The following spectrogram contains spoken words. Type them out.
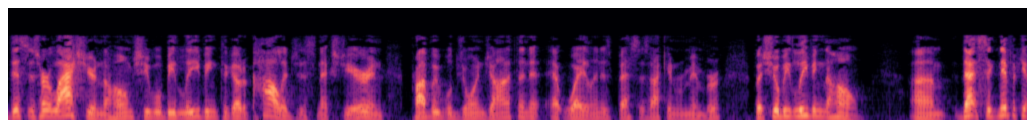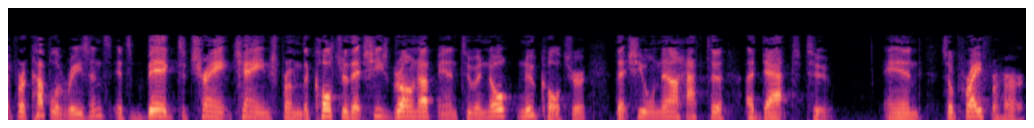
this is her last year in the home. She will be leaving to go to college this next year and probably will join Jonathan at, at Wayland as best as I can remember. But she'll be leaving the home. Um, that's significant for a couple of reasons. It's big to tra- change from the culture that she's grown up in to a no- new culture that she will now have to adapt to. And so pray for her.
